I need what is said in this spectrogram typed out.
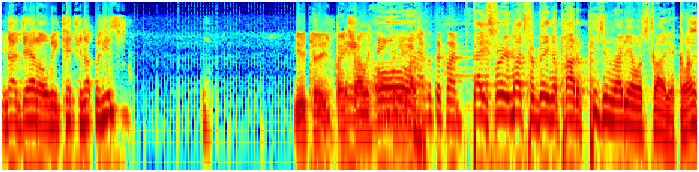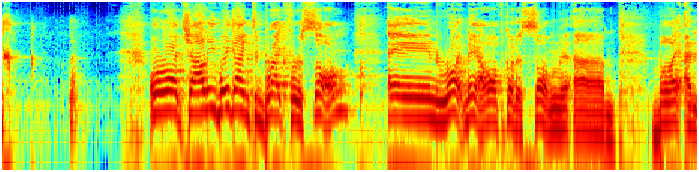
no doubt I'll be catching up with you. You too. Thanks, Charlie. Thank All you. right. Have a good one. Thanks very much for being a part of Pigeon Radio Australia, guys. All right, Charlie, we're going to break for a song. And right now, I've got a song um, by an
